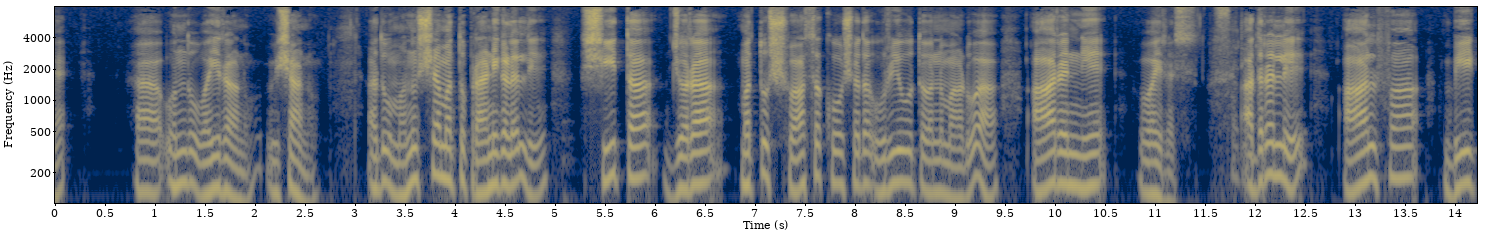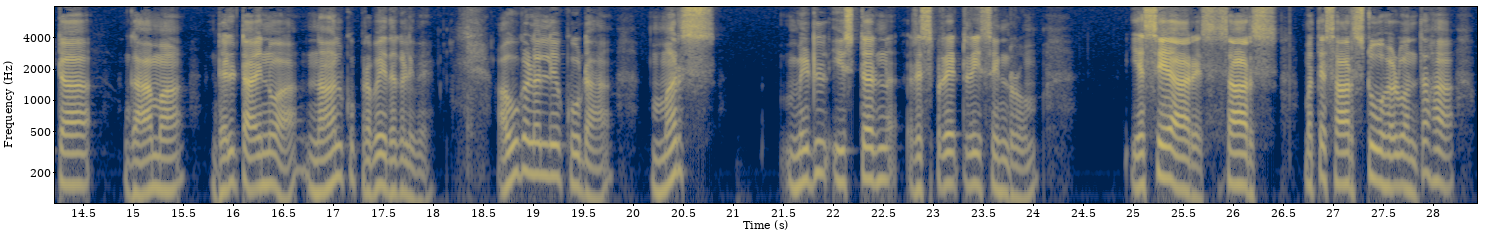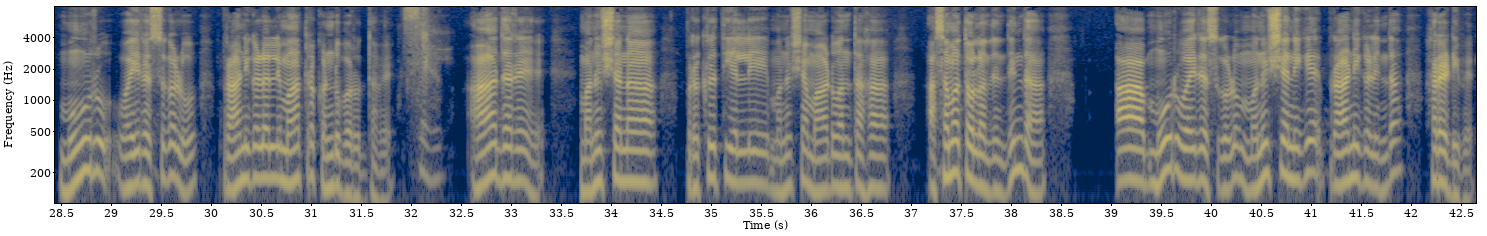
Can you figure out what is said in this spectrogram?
ಒಂದು ವೈರಾಣು ವಿಷಾಣು. ಅದು ಮನುಷ್ಯ ಮತ್ತು ಪ್ರಾಣಿಗಳಲ್ಲಿ ಶೀತ ಜ್ವರ ಮತ್ತು ಶ್ವಾಸಕೋಶದ ಉರಿಯೂತವನ್ನು ಮಾಡುವ ಆರ್ ಎನ್ ಎ ವೈರಸ್ ಅದರಲ್ಲಿ ಆಲ್ಫಾ ಬೀಟಾ ಗಾಮಾ ಡೆಲ್ಟಾ ಎನ್ನುವ ನಾಲ್ಕು ಪ್ರಭೇದಗಳಿವೆ. ಅವುಗಳಲ್ಲಿಯೂ ಕೂಡ MERS middle eastern respiratory syndrome S A R S SARS ಮತ್ತು ಸಾರ್ಸ್ ಟು ಹೇಳುವಂತಹ ಮೂರು ವೈರಸ್ಗಳು ಪ್ರಾಣಿಗಳಲ್ಲಿ ಮಾತ್ರ ಕಂಡುಬರುತ್ತವೆ. ಆದರೆ ಮನುಷ್ಯನ ಪ್ರಕೃತಿಯಲ್ಲಿ ಮನುಷ್ಯ ಮಾಡುವಂತಹ ಅಸಮತೋಲನದಿಂದ ಆ ಮೂರು ವೈರಸ್ಗಳು ಮನುಷ್ಯನಿಗೆ ಪ್ರಾಣಿಗಳಿಂದ ಹರಡಿವೆ.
